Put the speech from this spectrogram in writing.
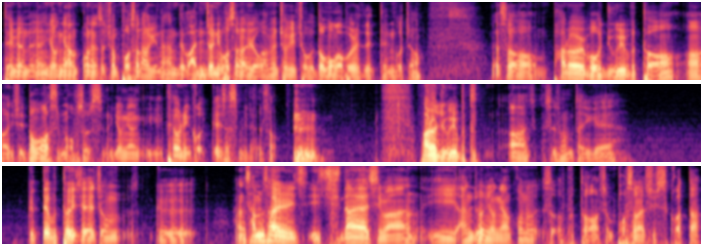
되면은 영향권에서 좀 벗어나기는 한데 완전히 벗어나려고 하면 저기 저거 넘어가 버려야 되, 는 거죠. 그래서 8월 뭐 6일부터 어 이제 넘어갔으면 없어졌으면 영향 거- 깨졌습니다. 그래서 8월 6일부터 아 죄송합니다. 이게 그때부터 이제 좀 그 한 3, 4일 이 지나야지만 이 안 좋은 영향권에서부터 좀 벗어날 수 있을 것 같다.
